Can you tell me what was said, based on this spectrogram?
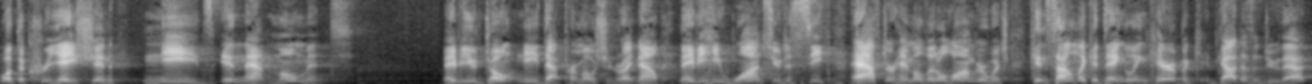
what the creation needs in that moment. Maybe you don't need that promotion right now. Maybe He wants you to seek after Him a little longer, which can sound like a dangling carrot, but God doesn't do that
